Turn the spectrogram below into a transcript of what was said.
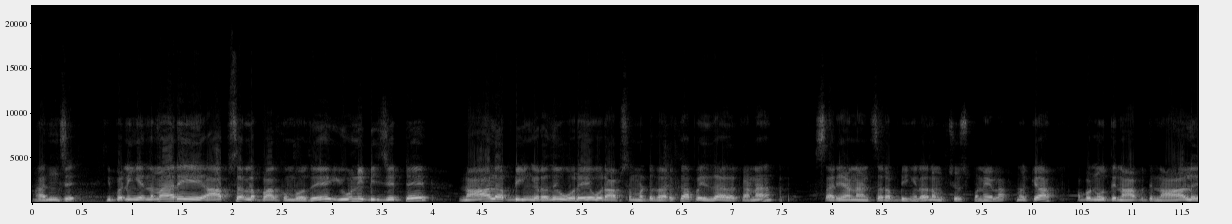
அஞ்சு. இப்போ நீங்கள் இந்த மாதிரி ஆப்ஷனில் பார்க்கும்போது யூனிட் டிஜிட்டு நாலு அப்படிங்கிறது ஒரே ஒரு ஆப்ஷன் மட்டும்தான் இருக்குது அப்போ இதுதான் அதற்கான சரியான ஆன்சர் அப்படிங்கிறத நம்ம சூஸ் பண்ணிடலாம். ஓகே அப்போ நூற்றி நாற்பத்தி நாலு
